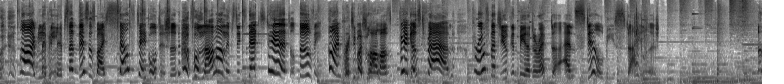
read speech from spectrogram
I'm Lippy Lips, and this is my self-tape audition for Lala Lipstick's next hit movie. I'm pretty much Lala's biggest fan. Proof that you can be a director and still be stylish. Uh,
